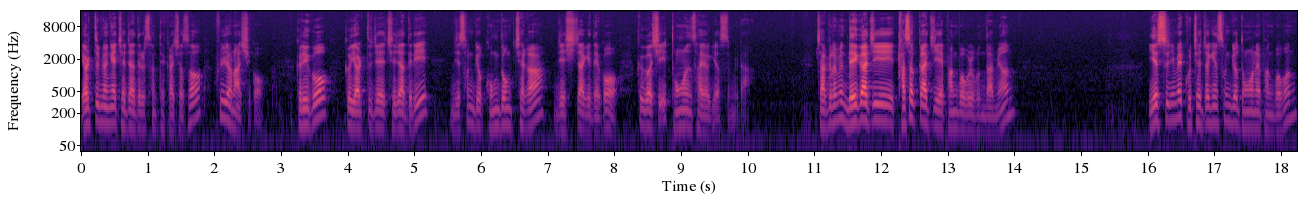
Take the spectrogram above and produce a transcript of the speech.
12명의 제자들을 선택하셔서 훈련하시고 그리고 그 12제 제자들이 이제 선교 공동체가 이제 시작이 되고 그것이 동원 사역이었습니다. 자, 그러면 네 가지 다섯 가지의 방법을 본다면 예수님의 구체적인 선교 동원의 방법은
